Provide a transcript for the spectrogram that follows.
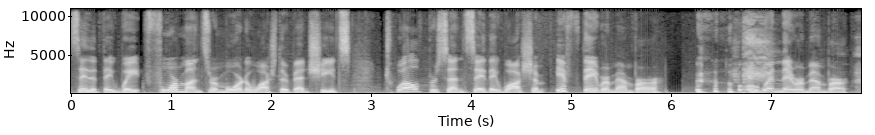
say that they wait 4 months or more to wash their bed sheets. 12% say they wash them if they remember or when they remember.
